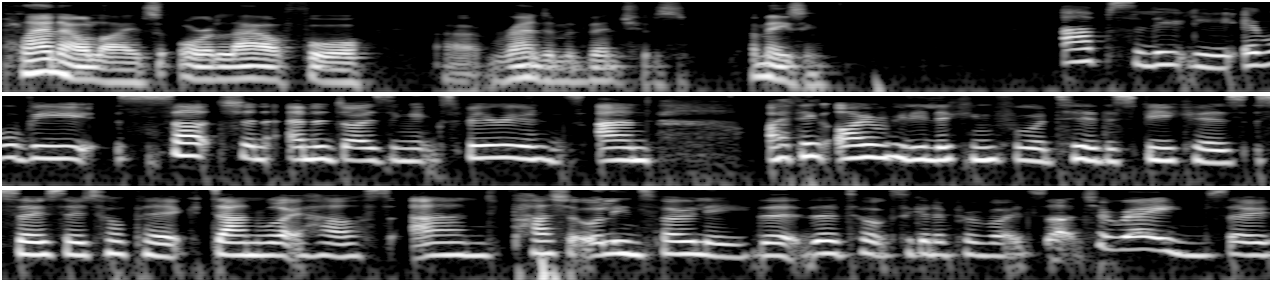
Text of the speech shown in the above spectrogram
plan our lives or allow for uh, random adventures? Amazing. Absolutely. It will be such an energizing experience. And I think I'm really looking forward to the speakers, So So Topic, Dan Whitehouse, and Pasha Orleans Foley. The, the talks are going to provide such a range. So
